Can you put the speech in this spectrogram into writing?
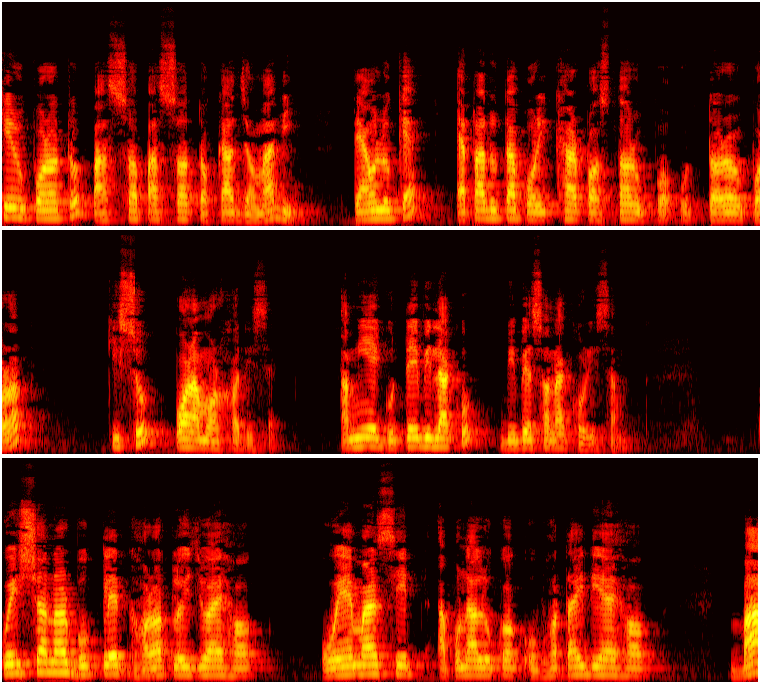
কিৰ ওপৰতো পাঁচশ পাঁচশ টকা জমা দি তেওঁলোকে এটা দুটা পৰীক্ষাৰ প্ৰশ্নৰ উপ- উত্তৰৰ ওপৰত কিছু পৰামৰ্শ দিছে। আমি এই গোটেইবিলাকো বিবেচনা কৰি চাম। কুৱেশ্যনৰ বুকলেট ঘৰত লৈ যোৱাই হওক অ' এম আৰ চিট আপোনালোকক উভতাই দিয়াই হওক বা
